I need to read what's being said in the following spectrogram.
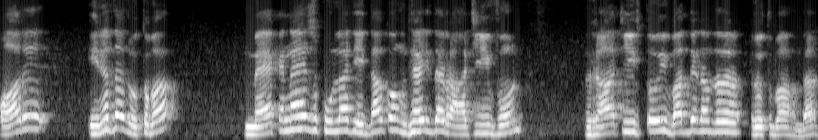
ਔਰ ਇਹਨਾਂ ਦਾ ਰੁਤਬਾ ਮੈਂ ਕਹਿੰਦਾ ਇਹ ਸਕੂਲਾਂ 'ਚ ਇਦਾਂ ਘੁੰਮਦੇ ਆ ਜਿੱਦਾਂ ਰਾਜ ਚੀਫ ਹੋਣ। ਰਾਜ ਚੀਫ ਤੋਂ ਵੀ ਵੱਧ ਇਹਨਾਂ ਦਾ ਰੁਤਬਾ ਹੁੰਦਾ।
